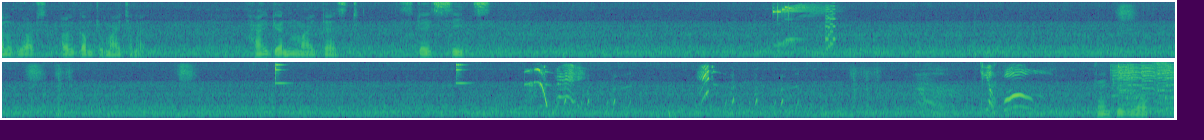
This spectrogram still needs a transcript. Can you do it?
hello viewers welcome to my channel. Hidden my test. Stage 6 Thank you, Rox.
